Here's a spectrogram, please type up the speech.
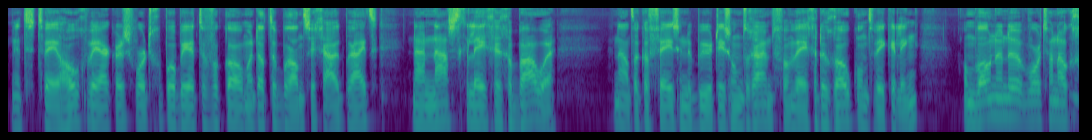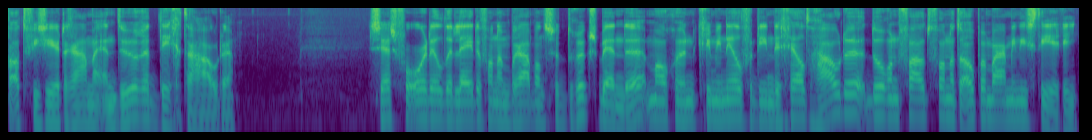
Met twee hoogwerkers wordt geprobeerd te voorkomen dat de brand zich uitbreidt naar naastgelegen gebouwen. Een aantal cafés in de buurt is ontruimd vanwege de rookontwikkeling. Omwonenden wordt dan ook geadviseerd ramen en deuren dicht te houden. Zes veroordeelde leden van een Brabantse drugsbende... mogen hun crimineel verdiende geld houden... door een fout van het Openbaar Ministerie.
